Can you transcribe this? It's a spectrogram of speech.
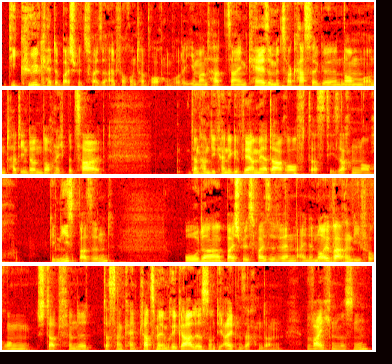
die Kühlkette beispielsweise einfach unterbrochen wurde. Jemand hat seinen Käse mit zur Kasse genommen und hat ihn dann doch nicht bezahlt. Dann haben die keine Gewähr mehr darauf, dass die Sachen noch genießbar sind. Oder beispielsweise, wenn eine Neuwarenlieferung stattfindet, dass dann kein Platz mehr im Regal ist und die alten Sachen dann weichen müssen.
